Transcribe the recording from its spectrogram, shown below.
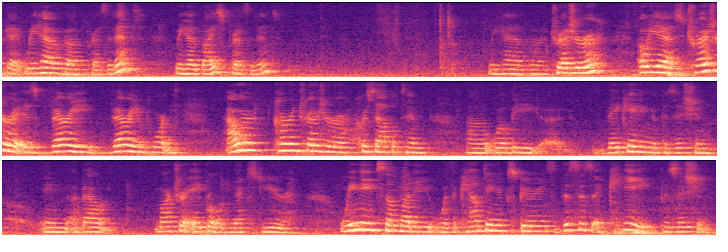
Okay, we have uh, president, we have vice president, we have uh, treasurer. Oh yes, treasurer is very, very important. Our current treasurer, Chris Appleton, will be uh, vacating the position in about March or April of next year. We need somebody with accounting experience. This is a key position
